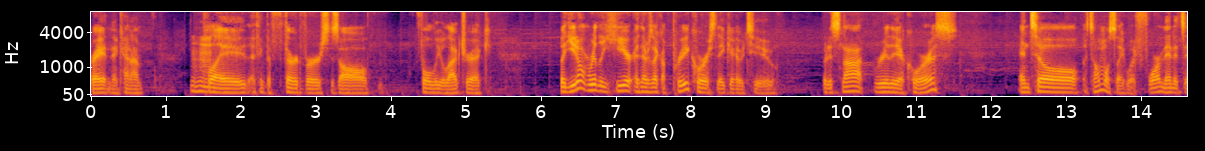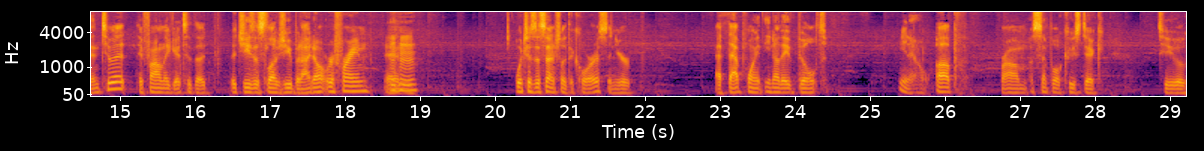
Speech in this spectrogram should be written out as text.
right? And they kind of mm-hmm. play. I think the third verse is all fully electric, but you don't really hear. And there's like a pre-chorus they go to, but it's not really a chorus until it's almost like what four minutes into it. They finally get to the the Jesus loves you, but I don't refrain, and mm-hmm. which is essentially the chorus. And you're at that point, you know, they've built, you know, up from a simple acoustic to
